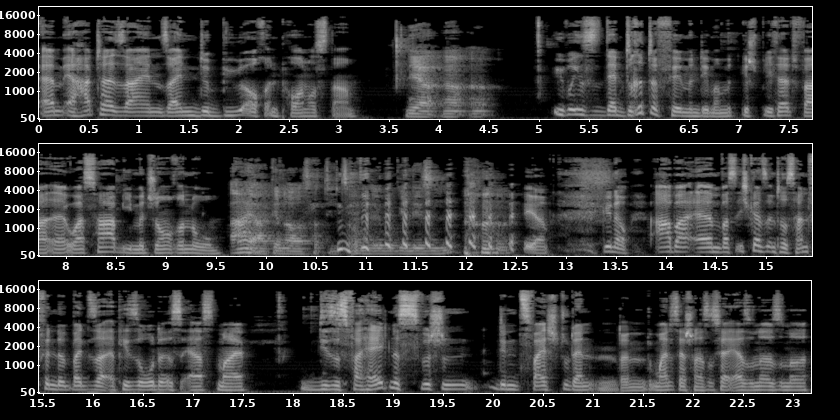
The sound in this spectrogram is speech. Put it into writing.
Ähm, er hatte sein, sein Debüt auch in Pornostar. Ja, ja, ja. Übrigens, der dritte Film, in dem er mitgespielt hat, war äh, Wasabi mit Jean Renault. Ah ja, genau, das hatte ich jetzt auch irgendwo gelesen. ja, genau. Aber ähm, was ich ganz interessant finde bei dieser Episode ist erstmal dieses Verhältnis zwischen den zwei Studenten. Denn du meintest ja schon, das ist ja eher so eine, so eine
